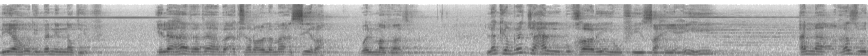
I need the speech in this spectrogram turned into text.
ليهود بني النضير. إلى هذا ذهب أكثر علماء السيرة والمغازي. لكن رجح البخاري في صحيحه أن غزوة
